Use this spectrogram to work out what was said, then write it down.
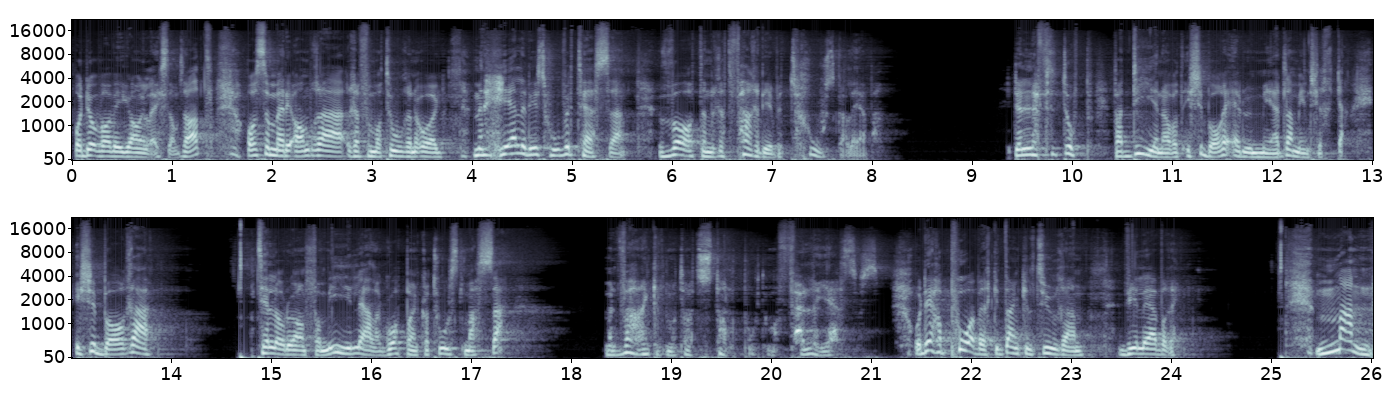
og da var vi i gang. liksom, sant? Også med de andre reformatorene òg. Men hele deres hovedtese var at den rettferdige ved tro skal leve. Det løftet opp verdien av at ikke bare er du medlem i en kirke, ikke bare tilhører du en familie eller går på en katolsk messe, men hver enkelt må ta et standpunkt om å følge Jesus. Og Det har påvirket den kulturen vi lever i. Men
